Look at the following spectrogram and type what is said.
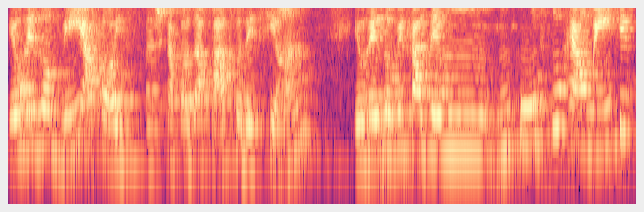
eu resolvi, após, acho que após a Páscoa desse ano, eu resolvi fazer um, um curso realmente,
